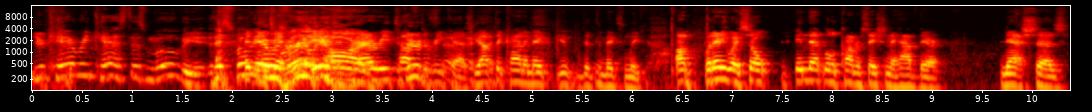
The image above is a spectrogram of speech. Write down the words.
You can't recast this movie. This movie It's was really hard. Very tough to recast. You have to kind of make you, to make some leaps. Um, but anyway, so in that little conversation they have there, Nash says,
